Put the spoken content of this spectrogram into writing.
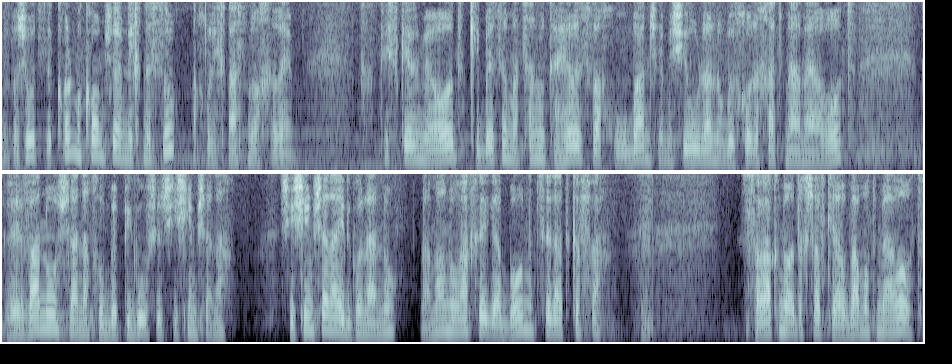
ופשוט לכל מקום שהם נכנסו, אנחנו נכנסנו אחריהם. תסכל מאוד, כי בעצם מצאנו את ההרס והחורבן שהם השאירו לנו בכל אחת מהמערות, והבנו שאנחנו בפיגור של 60 שנה. 60 שנה התגוננו, ואמרנו רק רגע, בואו נצא להתקפה. סרקנו עד עכשיו כ-400 מערות.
